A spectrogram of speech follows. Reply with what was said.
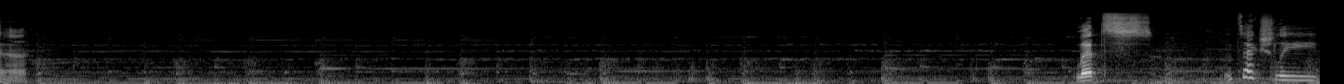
Huh. Let's let's actually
